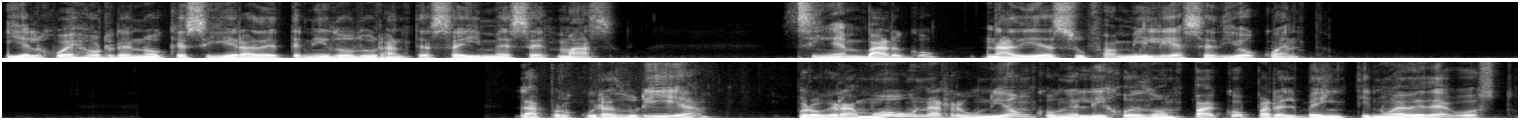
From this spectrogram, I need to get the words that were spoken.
y el juez ordenó que siguiera detenido durante seis meses más. Sin embargo, nadie de su familia se dio cuenta. La Procuraduría programó una reunión con el hijo de don Paco para el 29 de agosto,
